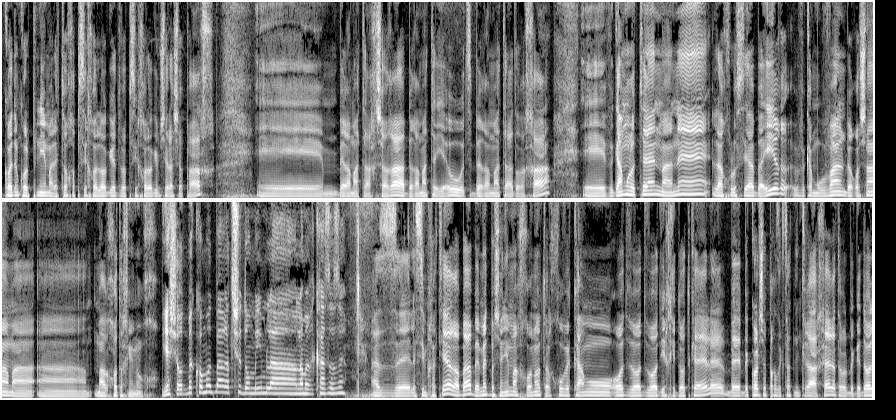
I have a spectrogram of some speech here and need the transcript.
קודם כל פנימה לתוך הפסיכולוגיות והפסיכולוגים של השפ"ח. ברמת ההכשרה, ברמת הייעוץ, ברמת ההדרכה, וגם הוא נותן מענה לאוכלוסייה בעיר, וכמובן בראשם מערכות החינוך. יש עוד מקומות בארץ שדומים למרכז הזה? אז לשמחתי הרבה, באמת בשנים האחרונות הלכו וקמו עוד ועוד ועוד יחידות כאלה. בכל שפ"ח זה קצת נקרא אחרת, אבל בגדול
